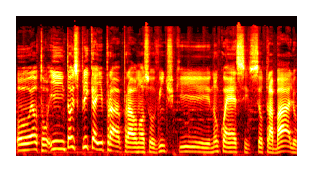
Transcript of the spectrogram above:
Ô Elton, e então explica aí para o nosso ouvinte que não conhece seu trabalho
